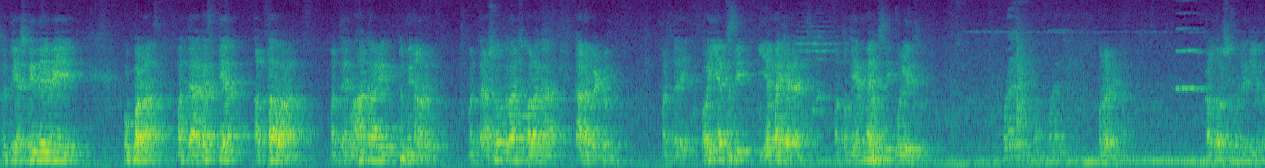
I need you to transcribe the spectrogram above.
ತೃತೀಯ ಶ್ರೀದೇವಿ ಉಪ್ಪಳ ಮತ್ತೆ ಅಗಸ್ತ್ಯ ಅತ್ತಾವರ ಮತ್ತೆ ಮಹಾಕಾಳಿ ತುಮಿನಾಡು ಮತ್ತೆ ಅಶೋಕ್ ರಾಜ್ ಬಳಗ ಕಾಡಬೆಟ್ಟು ಮತ್ತೆ ವೈ ಎಫ್ ಸಿ ಎಮ್ಮೆಕೆರೆ ಮತ್ತೊಂದು ಎಂ ಎಫ್ ಸಿ ಮುರಳಿ ಕಳೆದ ವರ್ಷ ಕೂಡ ಇರಲಿಲ್ಲ.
